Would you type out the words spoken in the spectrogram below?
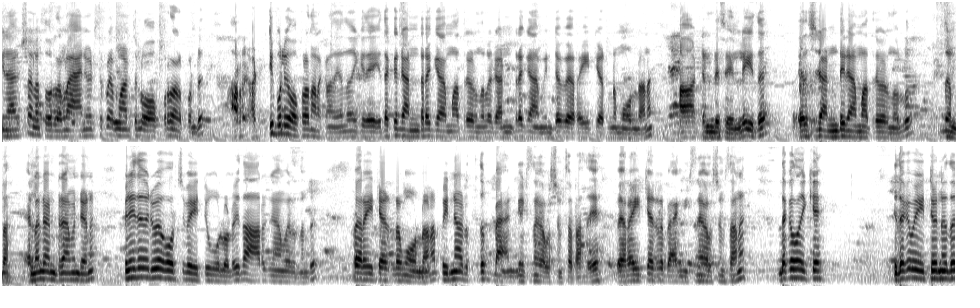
ഇനാഗ്രഷൻ അല്ല സോറി നമ്മൾ ആനിവേഴ്സറി പ്രമാണത്തിൽ ഓഫർ നടപ്പുണ്ട്. അടിപൊളി ഓഫറാണ് നടക്കുന്നത് എന്ന് നോക്കിയത് ഇതൊക്കെ രണ്ടര ഗ്രാം മാത്രമേ വരുന്നുള്ളൂ. രണ്ടര ഗ്രാമിന്റെ വെറൈറ്റി ആയിട്ടുള്ള മോഡലാണ് ആർട്ടിന്റെ ഡിസൈനിൽ ഇത് ഏകദേശം രണ്ട് ഗ്രാം മാത്രമേ വരുന്നുള്ളൂ. ഇതുണ്ടോ? എല്ലാം രണ്ട് ഗ്രാമിന്റെയാണ് പിന്നെ ഇത് ഒരു കുറച്ച് വെയിറ്റ് കൂടുതലുണ്ട്. ഇത് ആറ് ഗ്രാം വരുന്നുണ്ട്. വെറൈറ്റി ആയിട്ടുള്ള മോഡലാണ് പിന്നെ അടുത്തത് ബാംഗിൾസിന്റെ കളക്ഷൻസ് ആട്ടോ അതെ വെറൈറ്റി ആയിട്ടുള്ള ബാംഗിൾസിന്റെ കളക്ഷൻസ് ആണ്. ഇതൊക്കെ നോക്കിയേ. ഇതൊക്കെ വെയിറ്റ് വരുന്നത്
